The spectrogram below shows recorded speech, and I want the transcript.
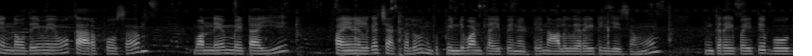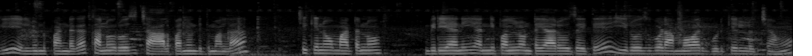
నిన్న ఉదయం ఏమో కారపూస మొన్న ఏమో మిఠాయి ఫైనల్గా చెక్కలు ఇంక పిండి వంటలు అయిపోయినట్టే నాలుగు వెరైటీలు చేసాము. ఇంకా రేపు అయితే భోగి ఎల్లుండి పండగ కనుమ రోజు చాలా పని ఉంటుంది మళ్ళీ. చికెను మటను బిర్యానీ అన్ని పనులు ఉంటాయి ఆ రోజు అయితే ఈరోజు కూడా అమ్మవారి గుడికి వెళ్ళి వచ్చాము.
